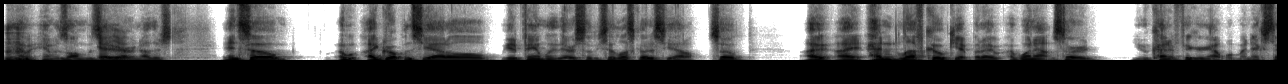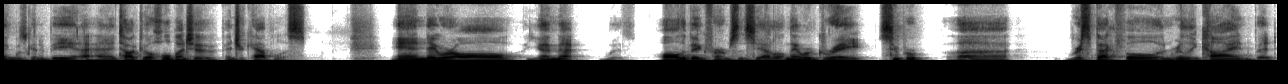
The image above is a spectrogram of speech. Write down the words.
You know, mm-hmm. Amazon was yeah, there, yeah. and others. And so I, I, grew up in Seattle. We had family there, so we said, let's go to Seattle. So I, I hadn't left Coke yet, but I, I went out and started, you know, kind of figuring out what my next thing was going to be. And I, and I talked to a whole bunch of venture capitalists, and they were all, you know, I met with all the big firms in Seattle, and they were great, super uh, respectful and really kind. But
